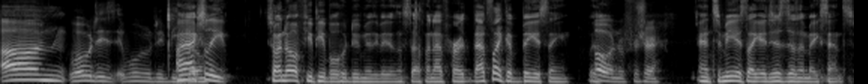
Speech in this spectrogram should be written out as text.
um, what would it? What would it be? i bro? actually so i know a few people who do music videos and stuff and i've heard that's like a biggest thing with, Oh, no, for sure. and to me it's like it just doesn't make sense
